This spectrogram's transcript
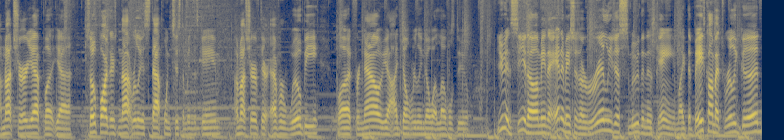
I'm not sure yet, but yeah. So far, there's not really a stat point system in this game. I'm not sure if there ever will be, but for now, yeah, I don't really know what levels do. You can see though, I mean, the animations are really just smooth in this game. Like the base combat's really good.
